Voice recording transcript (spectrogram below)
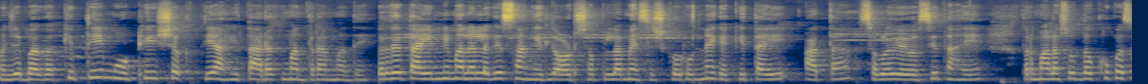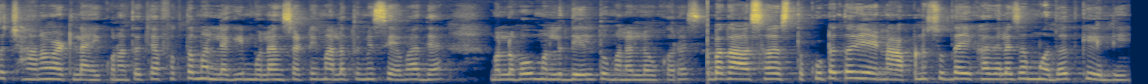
म्हणजे बघा किती मोठी शक्ती आहे तारक मंत्रामध्ये. तर त्या ताईंनी मला लगेच सांगितलं व्हॉट्सअपला मेसेज करून नाही का की ताई आता सगळं व्यवस्थित आहे. तर मला सुद्धा खूप असं छान वाटलं ऐकून. आता त्या फक्त म्हणल्या की मुलांसाठी मला तुम्ही सेवा द्या. म्हणलं हो म्हणलं देईल तुम्हाला लवकरच. बघा असं असतं. कुठंतरी आहे ना आपण सुद्धा एखाद्याला जर मदत केली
